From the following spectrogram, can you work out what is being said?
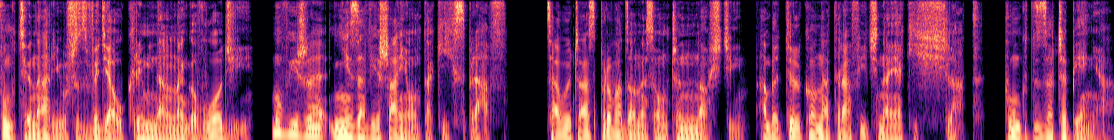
Funkcjonariusz z Wydziału Kryminalnego w Łodzi mówi, że nie zawieszają takich spraw, Cały czas prowadzone są czynności, aby tylko natrafić na jakiś ślad, punkt zaczepienia.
